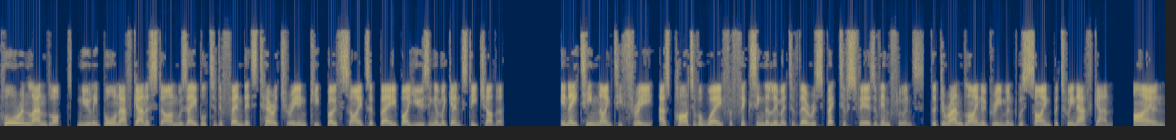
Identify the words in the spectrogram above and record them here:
Poor and landlocked, newly born Afghanistan was able to defend its territory and keep both sides at bay by using them against each other. In 1893, as part of a way for fixing the limit of their respective spheres of influence, the Durand Line Agreement was signed between Afghan Iron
